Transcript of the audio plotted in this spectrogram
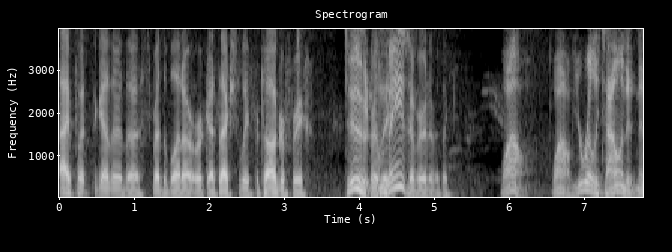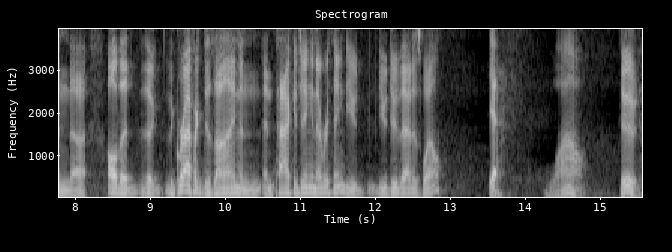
I, I put together the spread the blood artwork. That's actually photography. Dude, for amazing. cover and everything. Wow. Wow, you're really talented, and uh, all the, the, the graphic design and, and packaging and everything. Do you do you do that as well? Yes. Wow, dude,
